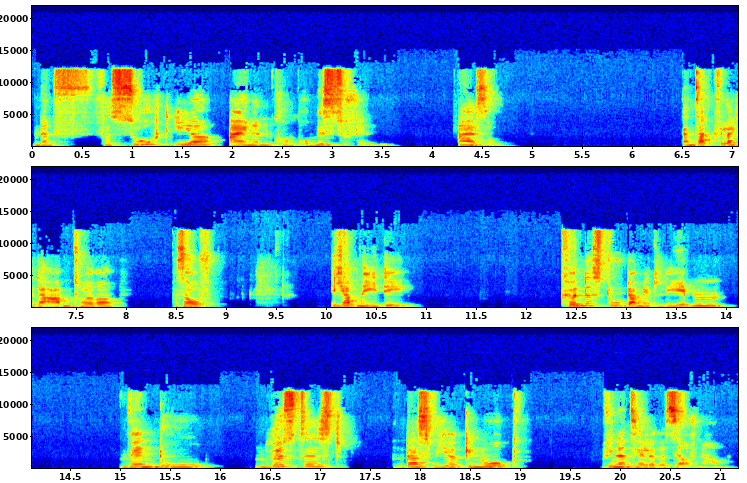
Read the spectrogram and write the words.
Und dann versucht ihr einen Kompromiss zu finden. Also, dann sagt vielleicht der Abenteurer, pass auf, ich habe eine Idee. Könntest du damit leben, wenn du wüsstest, dass wir genug finanzielle Reserven haben?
